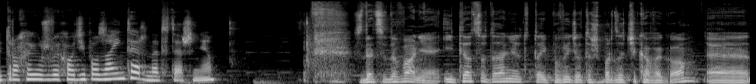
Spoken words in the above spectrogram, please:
y, trochę już wychodzi poza internet też, nie? Zdecydowanie. I to, co Daniel tutaj powiedział, też bardzo ciekawego. E,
